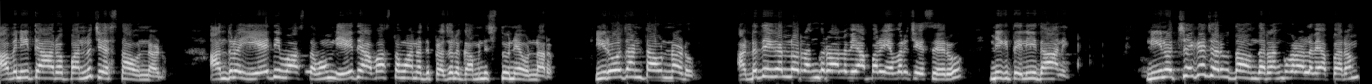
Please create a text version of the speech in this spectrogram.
అవినీతి ఆరోపణలు చేస్తా ఉన్నాడు. అందులో ఏది వాస్తవం ఏది అవాస్తవం అన్నది ప్రజలు గమనిస్తూనే ఉన్నారు. ఈ రోజు అంటా ఉన్నాడు అడ్డదీగల్లో రంగురాల వ్యాపారం ఎవరు చేశారు? నీకు తెలియదా అని. నేనొచ్చాకే జరుగుతా ఉందా రంగురాల వ్యాపారం?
